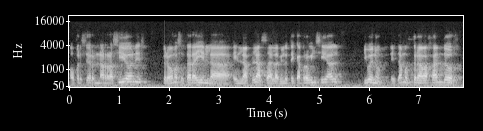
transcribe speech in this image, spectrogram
ofrecer narraciones, pero vamos a estar ahí en la, en la plaza, la biblioteca provincial, y bueno, estamos trabajando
